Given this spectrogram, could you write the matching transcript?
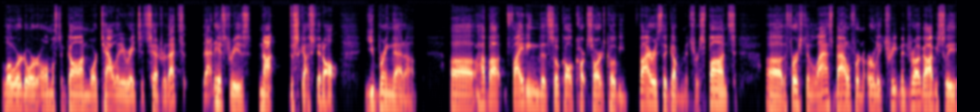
lowered or almost gone mortality rates, et cetera. That's that history is not discussed at all. You bring that up. Uh, how about fighting the so-called SARS-CoV virus, the government's response, uh, the first and last battle for an early treatment drug? Obviously,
